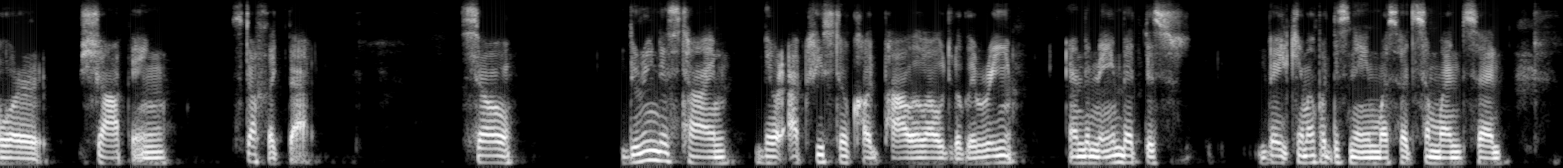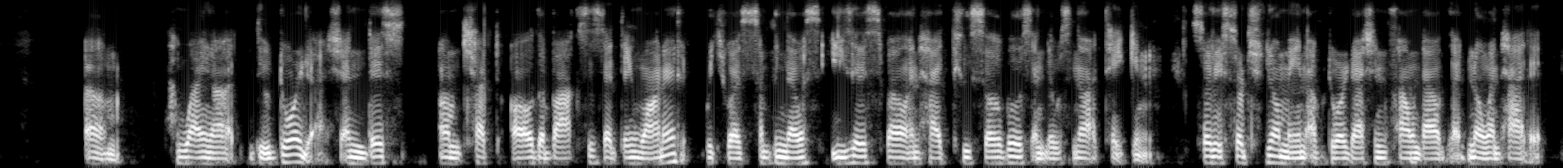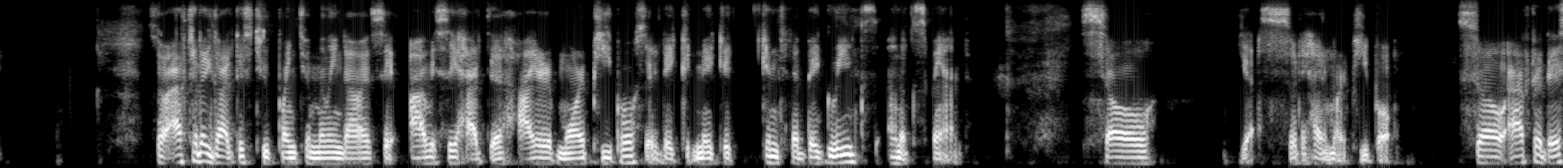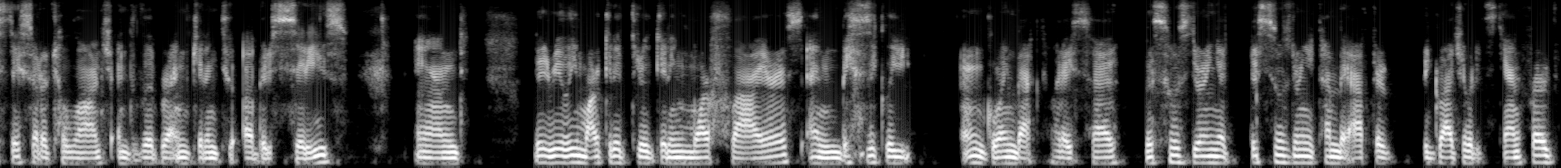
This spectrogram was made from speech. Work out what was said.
or shopping, stuff like that. So during this time, they were actually still called Palo Delivery, and the name that this they came up with this name was that someone said, um, "Why not do DoorDash?" And this um, checked all the boxes that they wanted, which was something that was easy to spell and had two syllables and it was not taken. So they searched the domain of DoorDash and found out that no one had it. So after they got this $2.2 million, they obviously had to hire more people so they could make it into the big leagues and expand. So, yes, so they had more people. So after this, they started to launch and deliver and get into other cities. And they really marketed through getting more flyers and basically and going back to what I said, this was during a this was during a time that after they graduated Stanford.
